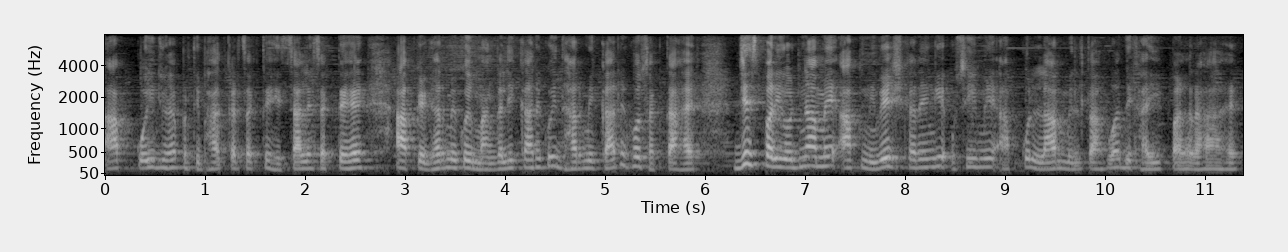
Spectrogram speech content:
आप कोई जो है प्रतिभाग कर सकते हैं, हिस्सा ले सकते हैं। आपके घर में कोई मांगलिक कार्य, कोई धार्मिक कार्य हो सकता है। जिस परियोजना में आप निवेश करेंगे, उसी में आपको लाभ मिलता हुआ दिखाई पड़ रहा है।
